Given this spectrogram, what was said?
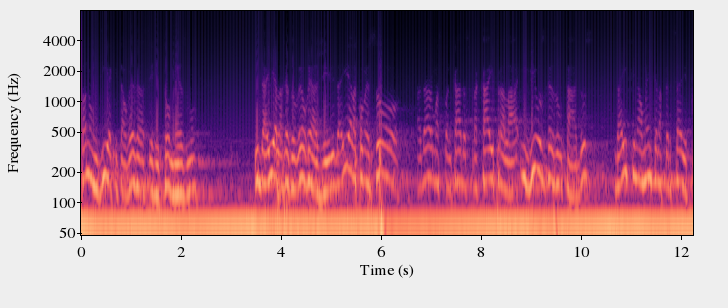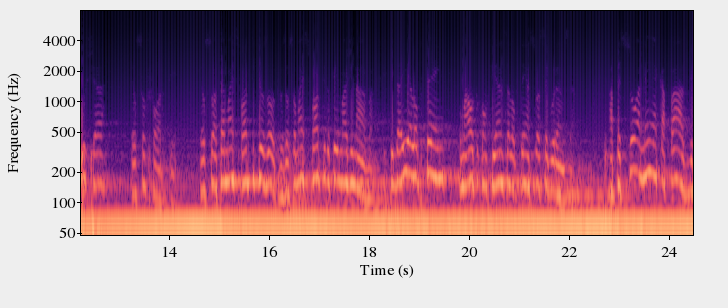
Só num dia que talvez ela se irritou mesmo, e daí ela resolveu reagir, e daí ela começou a dar umas pancadas para cá e para lá, e viu os resultados, daí finalmente ela percebe, puxa, eu sou forte eu sou até mais forte que os outros, eu sou mais forte do que eu imaginava. E daí ela obtém uma autoconfiança, ela obtém a sua segurança. A pessoa nem é capaz de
